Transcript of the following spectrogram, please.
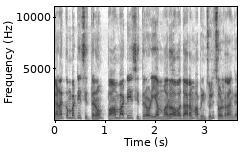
கணக்கம்பட்டி சித்தரும் பாம்பாட்டி சித்தருடைய மறு அவதாரம் அப்படின்னு சொல்லி சொல்கிறாங்க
